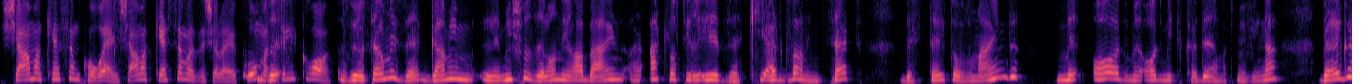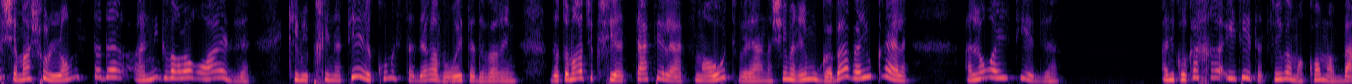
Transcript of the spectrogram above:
שם הקסם קורה, שם הקסם הזה של היקום ו- מתחיל לקרות. ויותר מזה, גם אם למישהו זה לא נראה בעין, את לא תראי את זה, כי את כבר נמצאת ב state of mind מאוד מאוד מתקדם, את מבינה? ברגע שמשהו לא מסתדר, אני כבר לא רואה את זה, כי מבחינתי היקום מסדר עבורי את הדברים. זאת אומרת שכשיצאתי לעצמאות ולאנשים הרימו גבה והיו כאלה, אני לא ראיתי את זה. אני כל כך ראיתי את עצמי במקום הבא.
